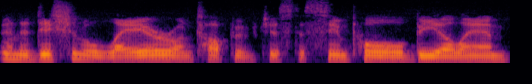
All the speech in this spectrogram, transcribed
an additional layer on top of just a simple BLM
